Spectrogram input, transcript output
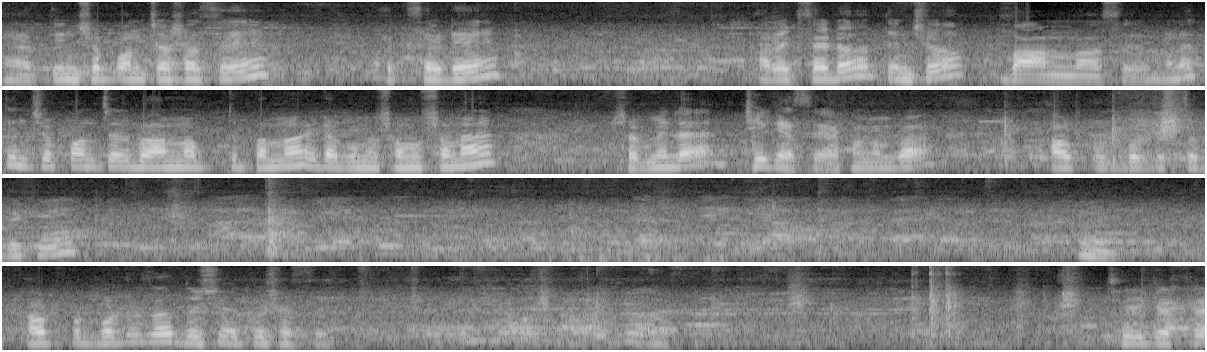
হ্যাঁ তিনশো পঞ্চাশ আছে এক সাইডে আর এক সাইডেও তিনশো বাহান্ন আছে। মানে তিনশো পঞ্চাশ বাহান্ন, তিপ্পান্ন, এটা কোনো সমস্যা না। সব মিলে ঠিক আছে, এখন আমরা আউটপুট ভোল্টেজটা দেখি। হুম আউটপুট ভোল্টেজও দুশো একুশ আছে। ঠিক আছে।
